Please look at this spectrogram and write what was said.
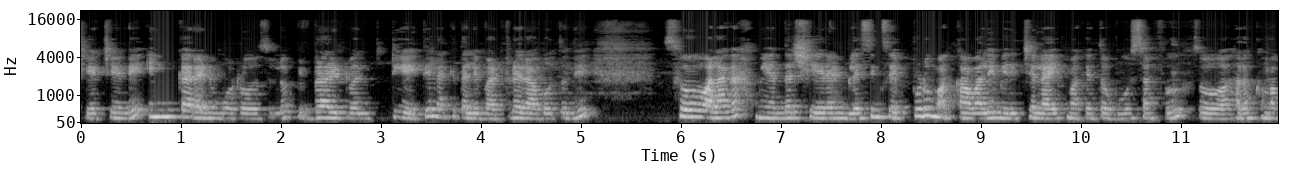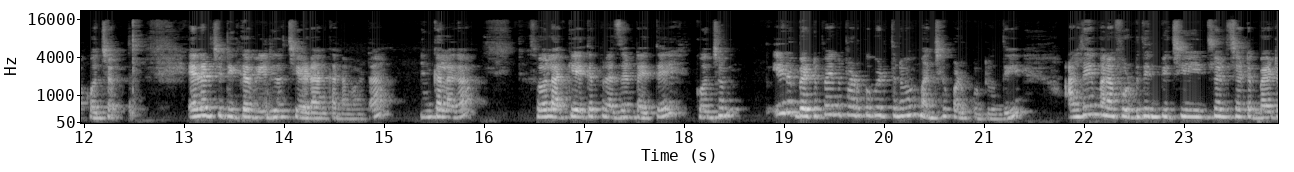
షేర్ చేయండి. ఇంకా రెండు మూడు రోజుల్లో ఫిబ్రవరి ట్వంటీ అయితే లక్కి తల్లి బర్త్డే రాబోతుంది. సో అలాగా మీ అందరి షేర్ అండ్ బ్లెస్సింగ్స్ ఎప్పుడు మాకు కావాలి మీరు ఇచ్చే లైక్ మాకు ఎంతో సో అదొక మాకు కొంచెం ఎనర్జెటిక్గా వీడియోస్ చేయడానికి అన్నమాట ఇంకా అలాగా సో లక్కీ అయితే ప్రజెంట్ అయితే కొంచెం ఈడ బెడ్ పైన పడుకోబెడుతున్నామో మంచిగా పడుకుంటుంది. అదే మన ఫుడ్ తినిపించి ఇంట్లో నుంచి అంటే బయట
